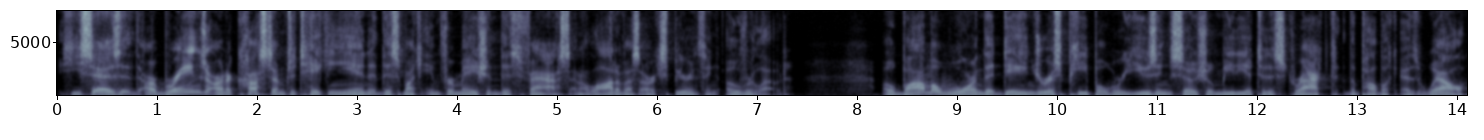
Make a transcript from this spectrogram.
He says our brains aren't accustomed to taking in this much information this fast, and a lot of us are experiencing overload. Obama warned that dangerous people were using social media to distract the public as well.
